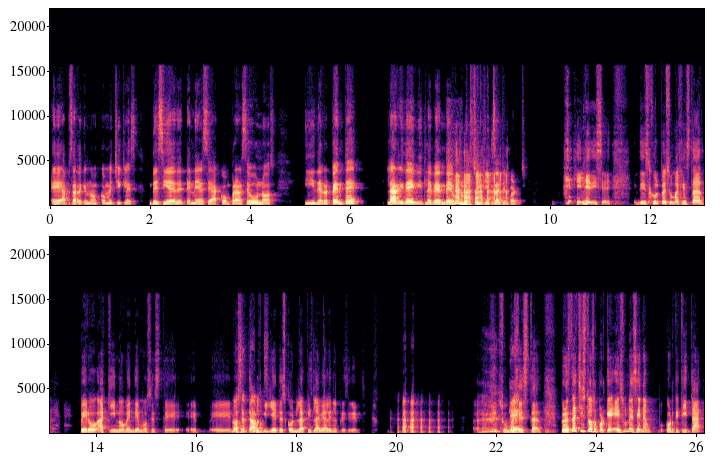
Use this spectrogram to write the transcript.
eh, a pesar de que no come chicles, decide detenerse a comprarse unos y de repente Larry David le vende unos chicles a George. Y le dice, disculpe su majestad, pero aquí no vendemos este, eh, eh, no, aceptamos. billetes con lápiz labial en el presidente. Su majestad. Pero está chistoso porque es una escena cortitita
